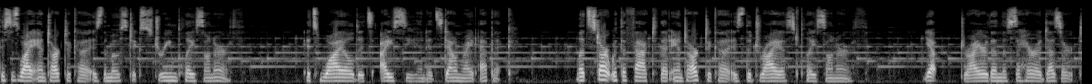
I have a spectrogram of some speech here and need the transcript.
This is why Antarctica is the most extreme place on Earth. It's wild, it's icy, and it's downright epic. Let's start with the fact that Antarctica is the driest place on Earth. Yep, drier than the Sahara Desert.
